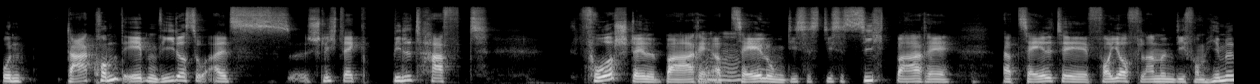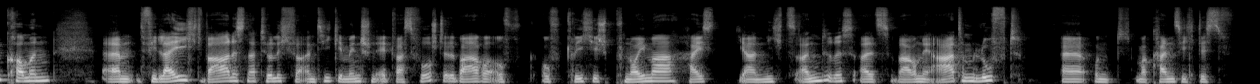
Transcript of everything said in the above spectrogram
Und da kommt eben wieder so als schlichtweg bildhaft vorstellbare mhm. Erzählung, dieses, dieses sichtbare erzählte Feuerflammen, die vom Himmel kommen. Ähm, vielleicht war das natürlich für antike Menschen etwas vorstellbarer. Auf, auf Griechisch Pneuma heißt ja nichts anderes als warme Atemluft. Äh, und man kann sich das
